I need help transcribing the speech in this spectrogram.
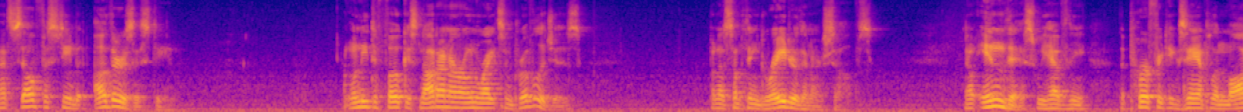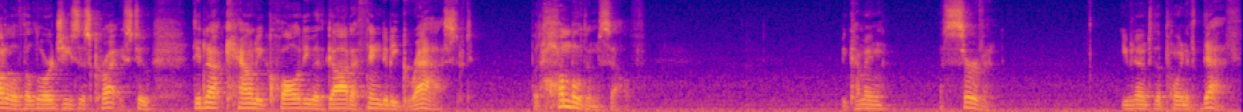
not self esteem, but others' esteem. We'll need to focus not on our own rights and privileges, but on something greater than ourselves. Now, in this, we have the, the perfect example and model of the Lord Jesus Christ, who did not count equality with God a thing to be grasped, but humbled himself, becoming a servant, even unto the point of death.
